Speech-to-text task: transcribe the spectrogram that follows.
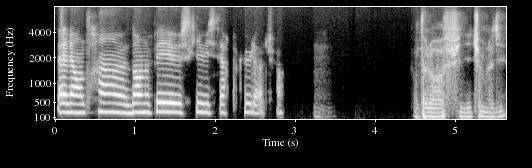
Elle est en train euh, d'enlever ce qui lui sert plus là, tu vois. Quand elle aura fini, tu me le dis?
